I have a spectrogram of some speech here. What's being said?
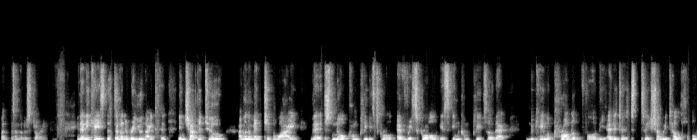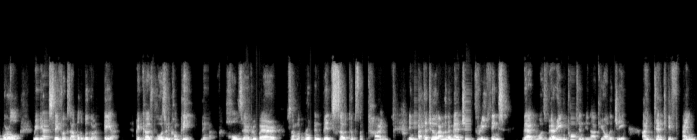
but that's another story. In any case, the seven are reunited. In chapter two, I'm going to mention why there is no complete scroll. Every scroll is incomplete. So that became a problem for the editors to say, shall we tell the whole world we have, say, for example, the book of Isaiah, because it wasn't complete. There are holes everywhere, some are broken bits, so it took some time. In chapter two, I'm going to mention three things that was very important in archaeology, identifying,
